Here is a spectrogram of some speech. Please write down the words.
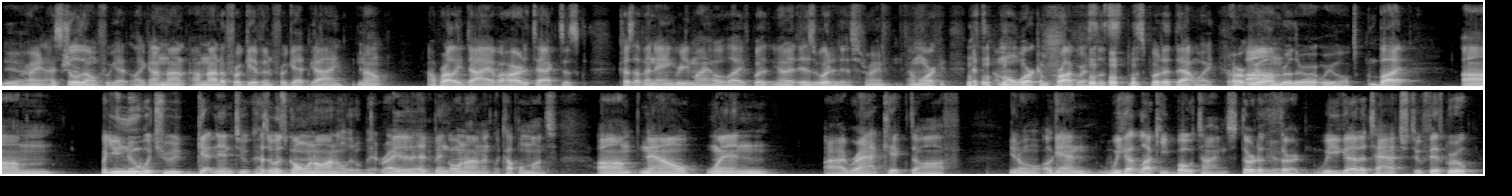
Yeah, right? I still don't forget. Like, I'm not, I'm not a forgive and forget guy. No, I'll probably die of a heart attack just because I've been angry my whole life. But you know, it is what it is, right? I'm working. I'm a work in progress. Let's let's put it that way. Aren't we all, Um, brother? Aren't we all? but um but you knew what you were getting into because it was going on a little bit right it had been going on a couple months um now when iraq kicked off you know again we got lucky both times third of the third we got attached to fifth group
